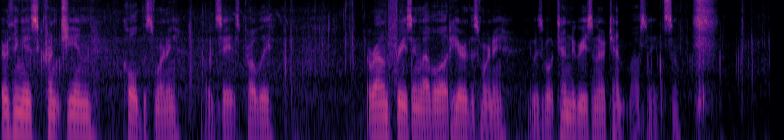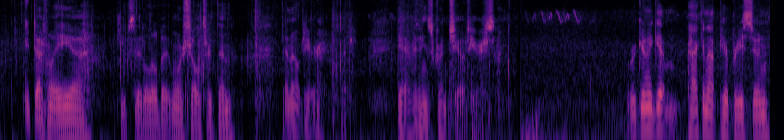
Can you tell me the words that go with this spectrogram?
Everything is crunchy and cold this morning. I would say it's probably around freezing level out here this morning. It was about 10 degrees in our tent last night, so it definitely uh, keeps it a little bit more sheltered than than out here. But yeah, everything's crunchy out here. So we're gonna get packing up here pretty soon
